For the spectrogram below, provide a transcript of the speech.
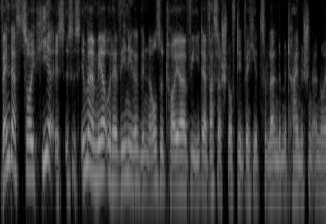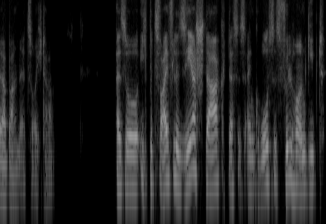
wenn das Zeug hier ist, ist es immer mehr oder weniger genauso teuer wie der Wasserstoff, den wir hierzulande mit heimischen Erneuerbaren erzeugt haben. Also ich bezweifle sehr stark, dass es ein großes Füllhorn gibt,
